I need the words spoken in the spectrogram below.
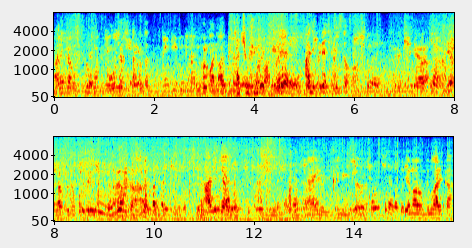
아니 그럼 오셔서 딱 갖다 걸고 하는 아, 거 같이 오신. 그래 아니 그래 재밌어 그렇게 해야 고생이 그러니까 아 진짜 아이고 그런 게 있어 내 마음 누가 알까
